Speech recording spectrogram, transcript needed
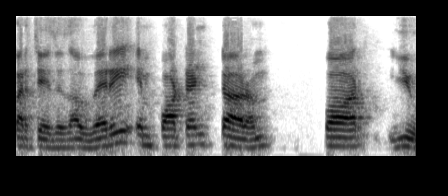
purchases a very important term for you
